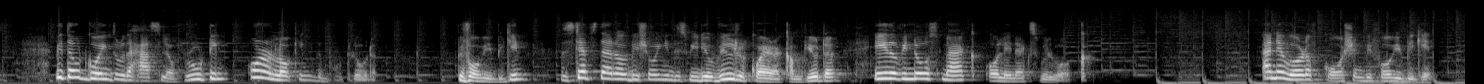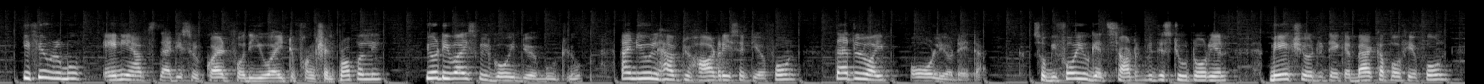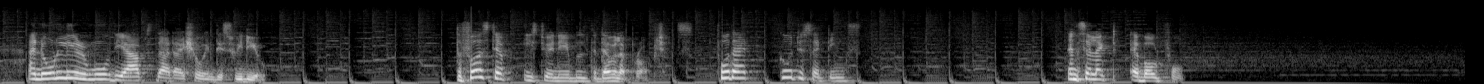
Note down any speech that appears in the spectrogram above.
without going through the hassle of rooting or unlocking the bootloader. Before we begin, the steps that I'll be showing in this video will require a computer, either Windows, Mac or Linux will work. And a word of caution before we begin. If you remove any apps that is required for the UI to function properly, your device will go into a boot loop and you will have to hard reset your phone that will wipe all your data. So before you get started with this tutorial, make sure to take a backup of your phone and only remove the apps that I show in this video. The first step is to enable the developer options. For that, go to settings and select about phone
